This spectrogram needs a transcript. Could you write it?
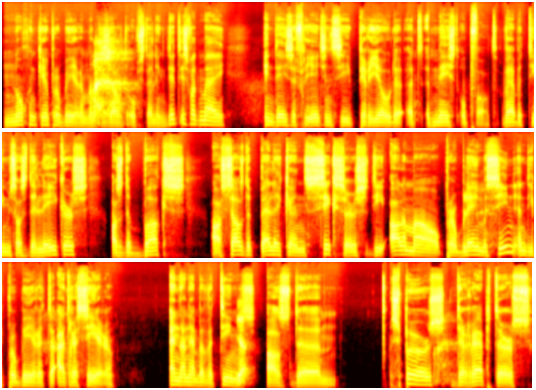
nog een keer proberen met dezelfde opstelling. Dit is wat mij in deze free agency periode het, het meest opvalt. We hebben teams als de Lakers, als de Bucks, als zelfs de Pelicans, Sixers, die allemaal problemen zien en die proberen te adresseren. En dan hebben we teams als de um, Spurs, de Raptors,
